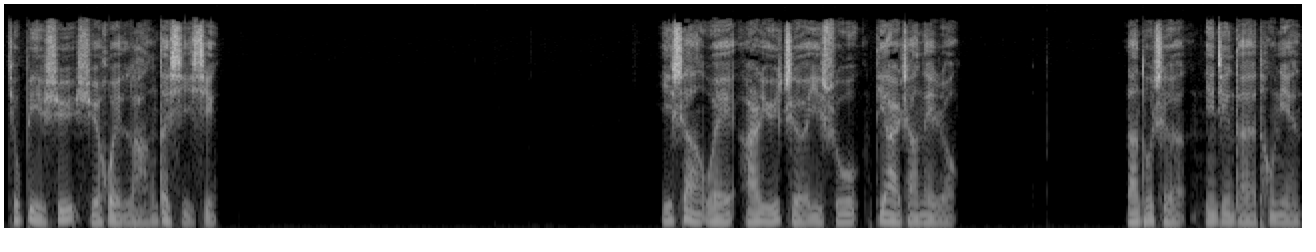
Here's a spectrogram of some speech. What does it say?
就必须学会狼的习性。以上为《耳语者》一书第二章内容。朗读者：宁静的童年。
